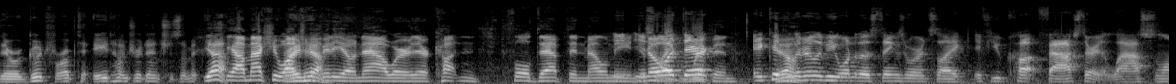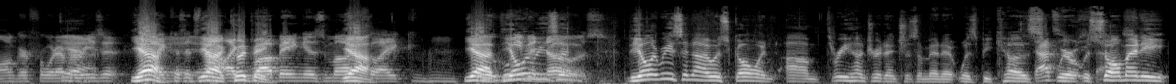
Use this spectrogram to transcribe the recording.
they were good for up to eight hundred inches a minute. Yeah, Yeah, I'm actually Right watching a video now where they're cutting full depth in melamine. You, you just know like what, Derek? ripping. It could Yeah. literally be one of those things where it's like if you cut faster, it lasts longer for whatever Yeah. reason. Yeah. because it's Yeah, not it like could be. rubbing as much. Yeah. like yeah. who, the who only even reason, knows? the only reason I was going um, three hundred inches a minute was because That's where it was so many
